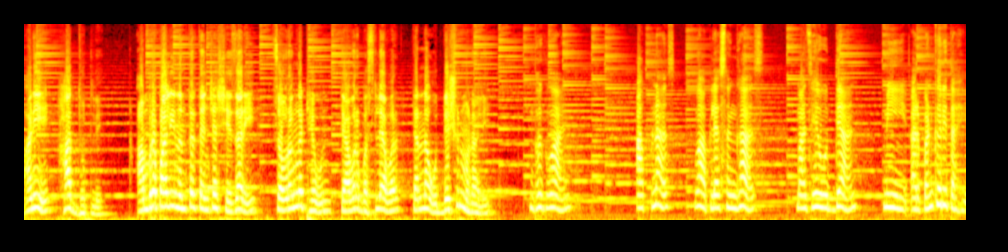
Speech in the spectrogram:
आणि हात धुतले. आम्रपाली नंतर त्यांच्या शेजारी चौरंग ठेवून त्यावर बसल्यावर त्यांना उद्देशून म्हणाली भगवान आपणास व आपल्या संघास माझे उद्यान मी अर्पण करीत आहे.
